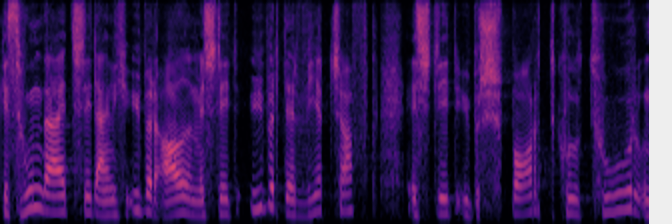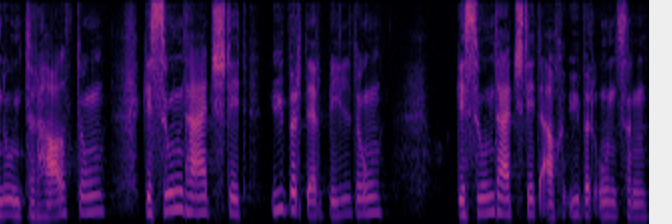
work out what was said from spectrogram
Gesundheit steht eigentlich über allem. Es steht über der Wirtschaft, es steht über Sport, Kultur und Unterhaltung. Gesundheit steht über der Bildung. Gesundheit steht auch über unseren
